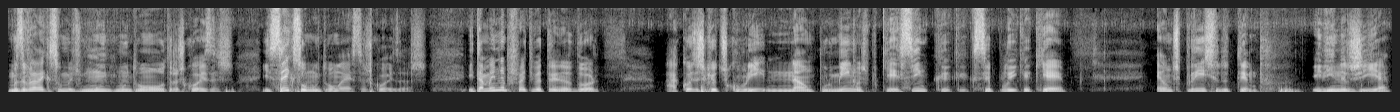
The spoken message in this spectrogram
Mas a verdade é que sou mesmo muito, muito bom a outras coisas. E sei que sou muito bom a essas coisas. E também na perspectiva de treinador, há coisas que eu descobri, não por mim, mas porque é assim que, que, que se aplica, que é, é um desperdício de tempo e de energia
